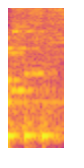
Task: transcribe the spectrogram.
Yeah.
